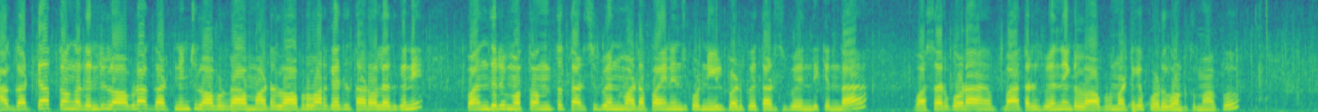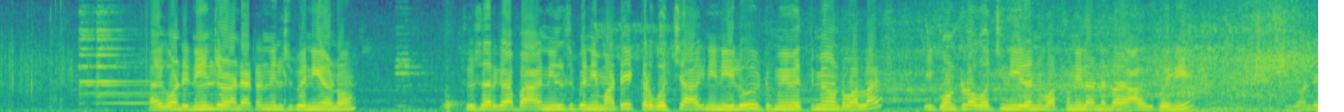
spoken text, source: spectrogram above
ఆ గట్టి వస్తాం కదండి లోపల ఆ గట్టి నుంచి లోపలికి రావన్నమాట. లోపల వరకు అయితే తడవలేదు కానీ పందిరి మొత్తం అంతా తడిసిపోయింది అన్నమాట. పైనుంచి కూడా నీళ్ళు పడిపోయి తడిసిపోయింది. కింద వసారు కూడా బాగా తడిసిపోయింది. ఇంకా లోపల మట్టిగా పొడుగు ఉంటుంది మాకు. అదిగోండి నీళ్ళు చూడండి ఎట్లా నిలిచిపోయినాయడం చూసారుగా బాగా నిలిచిపోయినాయి అన్నమాట. ఇక్కడికి వచ్చి ఆగినాయి నీళ్ళు. ఇటు మేము ఎత్తిమే ఉండటం వల్ల ఈ గుంటలోకి వచ్చి నీళ్ళని వర్షం నీళ్ళు అనేది ఆగిపోయినాయి. ఇదిగోండి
